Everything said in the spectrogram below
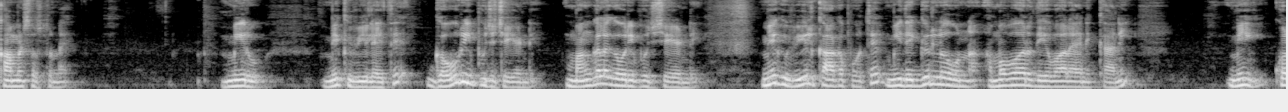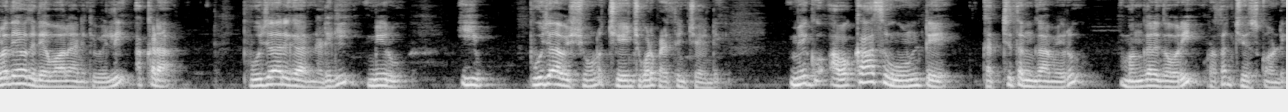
కామెంట్స్ వస్తున్నాయి. మీరు మీకు వీలైతే గౌరీ పూజ చేయండి. మంగళ గౌరీ పూజ చేయండి. మీకు వీలు కాకపోతే మీ దగ్గరలో ఉన్న అమ్మవారి దేవాలయానికి కానీ మీ కులదేవత దేవాలయానికి వెళ్ళి అక్కడ పూజారి గారిని అడిగి మీరు ఈ పూజా విషయంలో చేయించుకోవడం ప్రయత్నం చేయండి మీకు అవకాశం ఉంటే ఖచ్చితంగా మీరు మంగళగౌరి వ్రతం చేసుకోండి.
